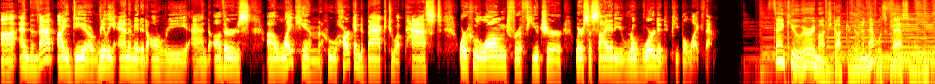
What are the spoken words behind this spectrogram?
Uh, and that idea really animated Henry and others uh, like him who hearkened back to a past or who longed for a future where society rewarded people like them. Thank you very much, Dr. Noonan. That was fascinating.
